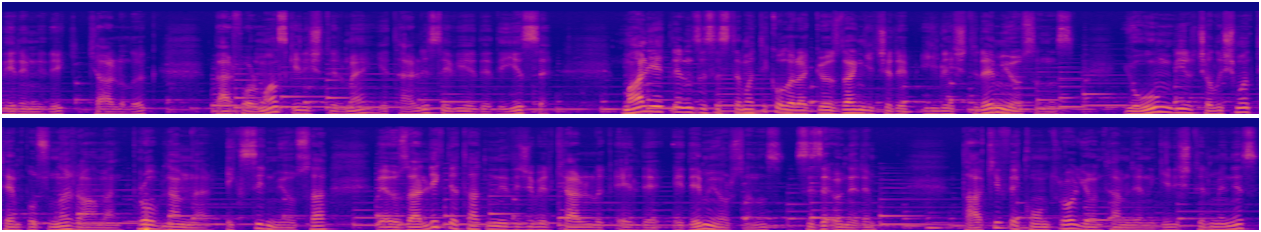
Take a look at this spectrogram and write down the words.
verimlilik, karlılık, performans geliştirme yeterli seviyede değilse, maliyetlerinizi sistematik olarak gözden geçirip iyileştiremiyorsanız, yoğun bir çalışma temposuna rağmen problemler eksilmiyorsa ve özellikle tatmin edici bir karlılık elde edemiyorsanız size önerim takip ve kontrol yöntemlerini geliştirmeniz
